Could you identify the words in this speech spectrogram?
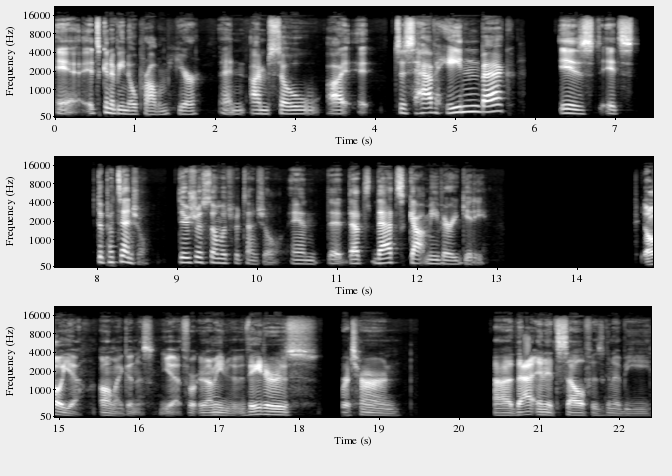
It's going to be no problem here, and I'm so I it, just have Hayden back is it's the potential. There's just so much potential, and that that's that's got me very giddy. Oh yeah. Oh my goodness. Yeah. For I mean, Vader's return. Uh, that in itself is gonna be,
